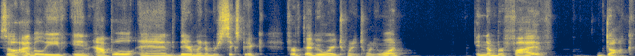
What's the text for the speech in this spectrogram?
So I believe in Apple, and they're my number six pick for February 2021. In number five, Doc.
